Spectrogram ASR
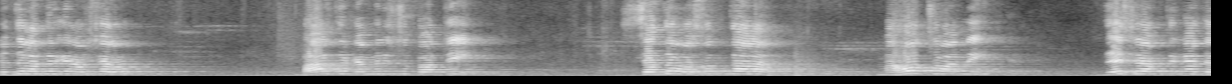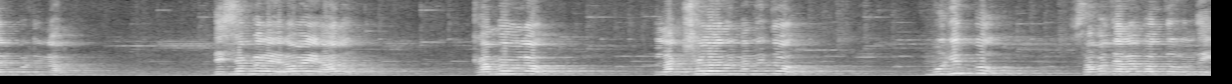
మిత్రులందరికీ నమస్కారం. భారత కమ్యూనిస్టు పార్టీ శత వసంతాల మహోత్సవాన్ని దేశవ్యాప్తంగా జరుపుకుంటున్నాం డిసెంబర్ ఇరవై ఆరు ఖమ్మంలో లక్షలాది మందితో ముగింపు సభ జరగబోతూ ఉంది.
